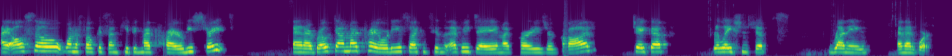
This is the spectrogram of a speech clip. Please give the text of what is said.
i also want to focus on keeping my priorities straight. And i wrote down my priorities so i can see them every day. And my priorities are god jacob relationships, running, and then work.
